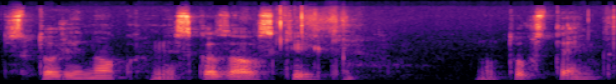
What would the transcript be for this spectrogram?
Сторінок не сказав скільки, ну товстенька.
